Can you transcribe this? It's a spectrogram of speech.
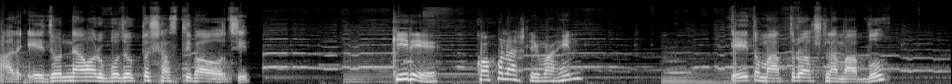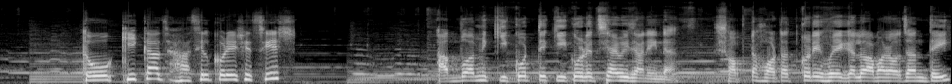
আর এজন্য আমার উপযুক্ত শাস্তি পাওয়া উচিত। কি রে? কখন আসলি মাহিন? এই তো মাত্র আসলাম আব্বু। তো কি কাজ হাসিল করে এসেছিস? আব্বু আমি কি করতে কি করেছি আমি জানি না। সবটা হঠাৎ করে হয়ে গেল আমার অজান্তেই।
